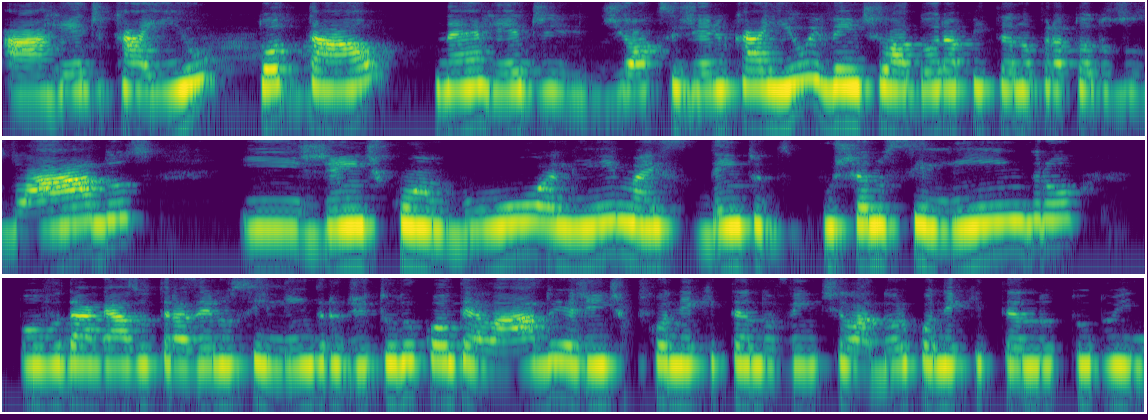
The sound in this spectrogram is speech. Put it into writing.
A rede caiu total, né? A rede de oxigênio caiu e ventilador apitando para todos os lados e gente com ambu ali, mas dentro puxando cilindro, povo da Gaso trazendo cilindro de tudo quanto é lado e a gente conectando o ventilador, conectando tudo e,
